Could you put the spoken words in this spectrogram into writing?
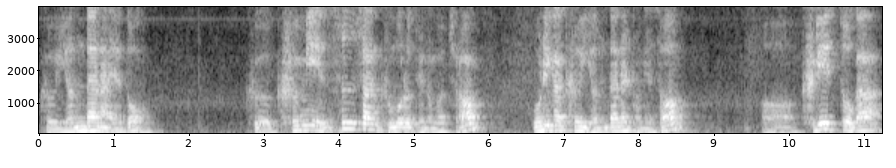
그 연단하여도 그 금이 순수한 금으로 되는 것처럼 우리가 그 연단을 통해서 어, 그리스도가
